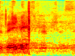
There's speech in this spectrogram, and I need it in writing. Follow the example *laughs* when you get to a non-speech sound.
Vedic scriptures.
